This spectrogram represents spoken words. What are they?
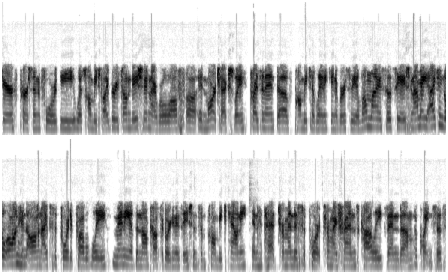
chairperson for the West Palm Beach Library Foundation. I roll off uh, in March, actually, president of Palm Beach Atlantic University Alumni Association. I mean, I can go on and on. I've supported probably probably many of the nonprofit organizations in Palm Beach County and have had tremendous support from my friends, colleagues, and um, acquaintances.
